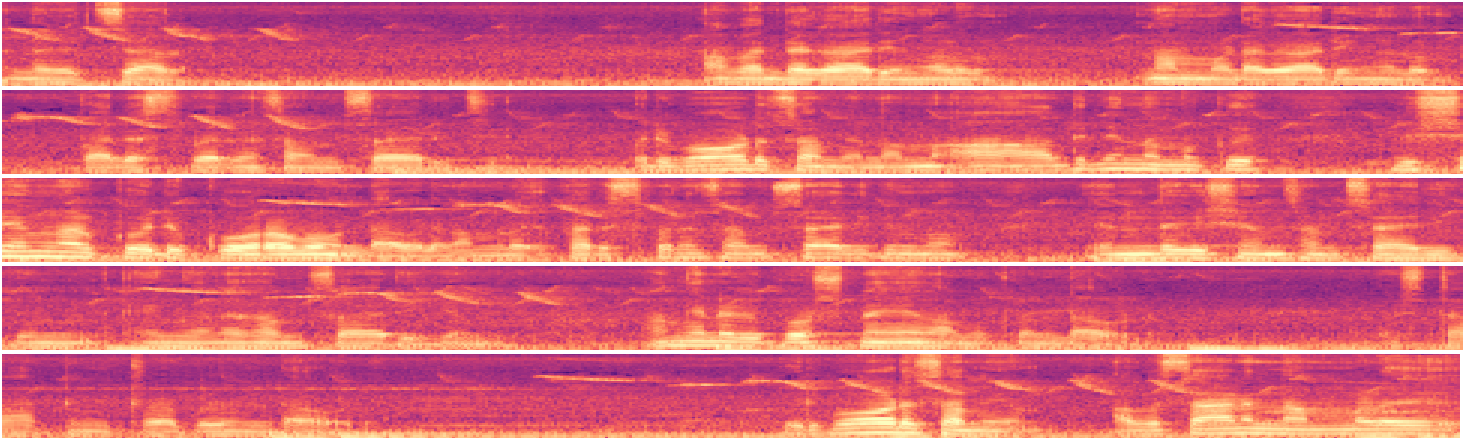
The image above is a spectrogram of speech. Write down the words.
എന്ന് വെച്ചാൽ അവന്റെ കാര്യങ്ങളും നമ്മുടെ കാര്യങ്ങളും പരസ്പരം സംസാരിച്ച് ഒരുപാട് സമയം നമ്മ അതിന് നമുക്ക് വിഷയങ്ങൾക്കൊരു കുറവും ഉണ്ടാവില്ല. നമ്മൾ പരസ്പരം സംസാരിക്കുമ്പോൾ എന്ത് വിഷയം സംസാരിക്കും എങ്ങനെ സംസാരിക്കും അങ്ങനെ ഒരു പ്രശ്നമേ നമുക്ക് ഉണ്ടാവില്ല സ്റ്റാർട്ടിങ് ട്രബിൾ ഉണ്ടാവില്ല ഒരുപാട് സമയം. അവസാനം നമ്മൾ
